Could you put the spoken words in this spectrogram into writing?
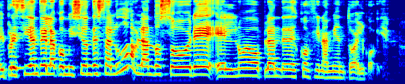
El presidente de la Comisión de Salud hablando sobre el nuevo plan de desconfinamiento del gobierno.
